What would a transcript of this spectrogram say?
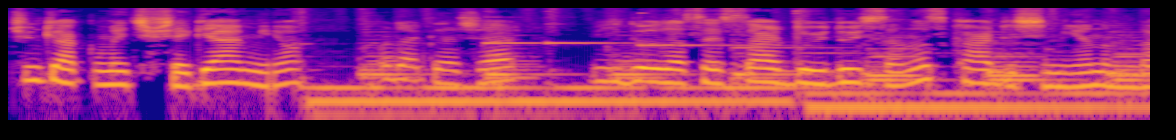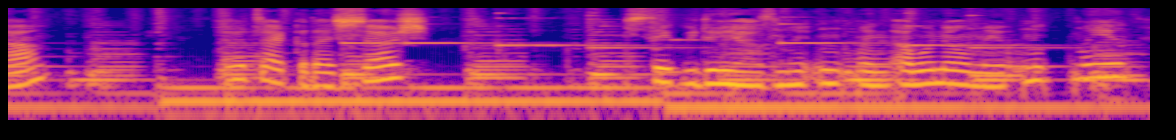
Çünkü aklıma hiçbir şey gelmiyor. Burada arkadaşlar videoda sesler duyduysanız kardeşim yanımda. Evet arkadaşlar istek videoyu yazmayı unutmayın. Abone olmayı unutmayın.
